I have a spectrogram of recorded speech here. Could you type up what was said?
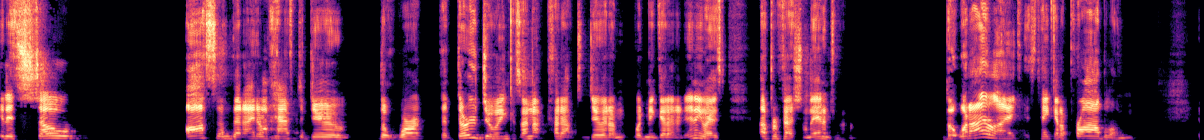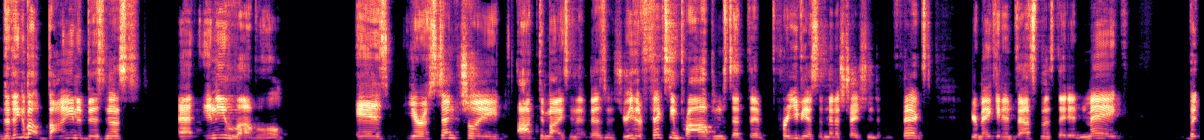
it is so awesome that I don't have to do the work that they're doing because I'm not cut out to do it. I wouldn't be good at it anyways. A professional management. But what I like is taking a problem. The thing about buying a business at any level is you're essentially optimizing that business. You're either fixing problems that the previous administration didn't fix, you're making investments they didn't make, but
